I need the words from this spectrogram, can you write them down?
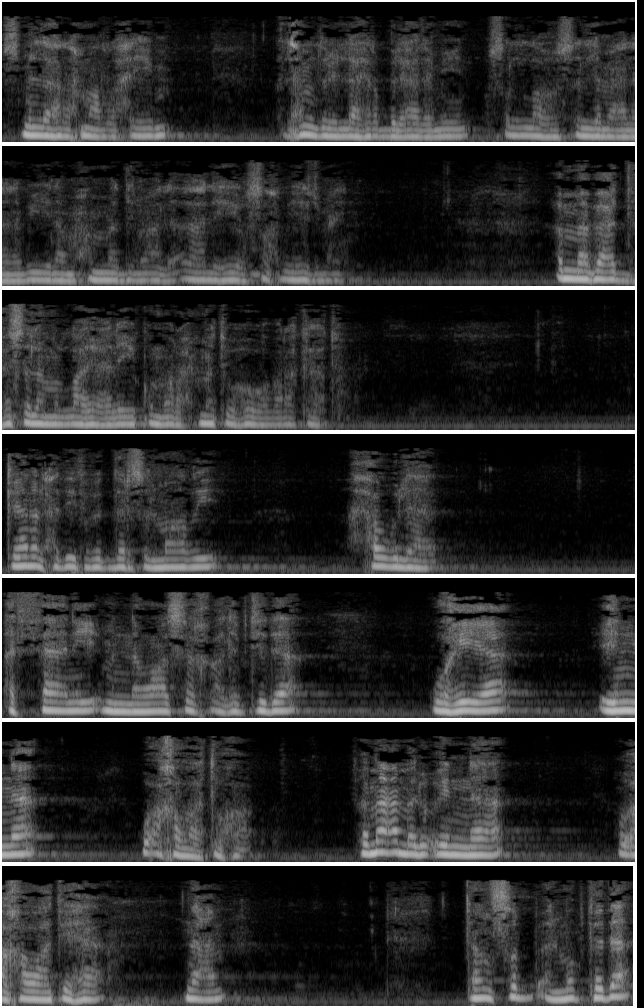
بسم الله الرحمن الرحيم. الحمد لله رب العالمين وصلى الله وسلم على نبينا محمد وعلى آله وصحبه أجمعين. أما بعد فسلام الله عليكم ورحمته وبركاته. كان الحديث في الدرس الماضي حول الثاني من نواسخ الابتداء وهي إن وأخواتها. فما عمل إن وأخواتها؟ نعم. تنصب المبتدأ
